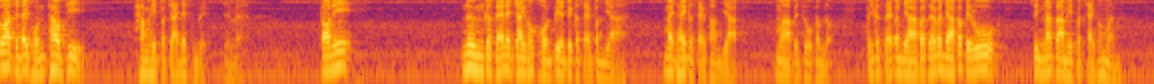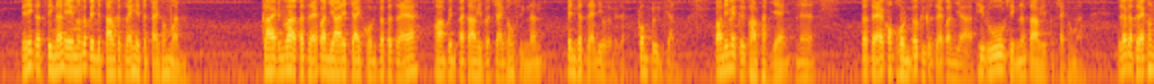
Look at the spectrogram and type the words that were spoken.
ก็จะได้ผลเท่าที่ทำเหตุปัจจัยได้สำเร็จใช่ไหมตอนนี้หนึ่งกระแสในใจของคนเปลี่ยนเป็นกระแสปัญญา ไม่ใช่กระแสความอยากมาเป็นตัวกำหนด เป็นกระแสปัญญากระแสปัญญาก็ไปรู้สิ่งนั้นตามเหตุปัจจัยของมันทีนี้สิ่งนั้นเองมันก็เป็นไปตามกระแสเหตุปัจจัยของมัน กลายเป็นว่ากระแสปัญญาในใจคนกับกระแสความเป็นไปตามเหตุปัจจัยของสิ่งนั้นเป็นกระแสเดียวกันไปแล้วกลมกลืนกัน ตอนนี้ไม่เกิดความขัดแย้งนะ ระแสของคนก็คือกระแสปัญญาที่รู้สิ่งนั้นตามเหตุปัจจัยของมัน และกระแสของ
